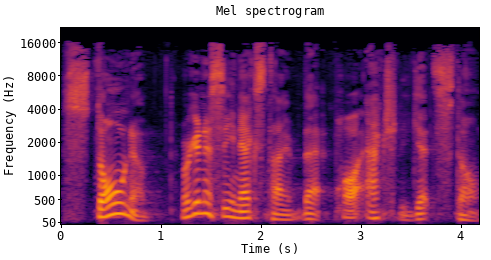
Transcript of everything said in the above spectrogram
Stone them. We're going to see next time that Paul actually gets stoned.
